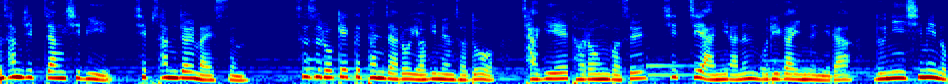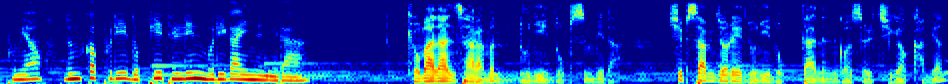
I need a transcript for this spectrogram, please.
30장 12, 13절 말씀. 스스로 깨끗한 자로 여기면서도 자기의 더러운 것을 씻지 아니하는 무리가 있느니라. 눈이 심히 높으며 눈꺼풀이 높이 들린 무리가 있느니라. 교만한 사람은 눈이 높습니다. 13절에 눈이 높다는 것을 직역하면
